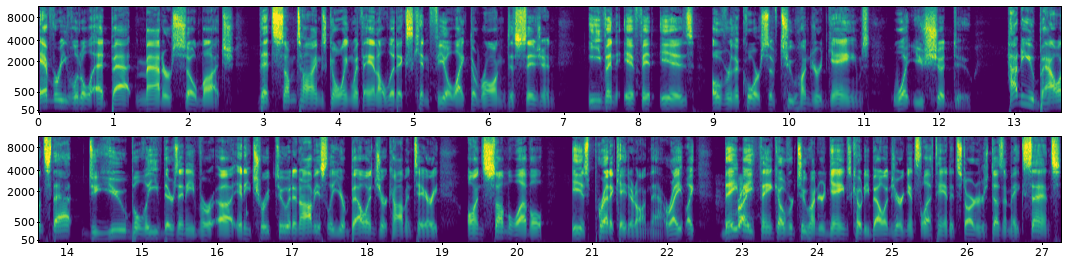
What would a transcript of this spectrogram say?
every little at bat matters so much that sometimes going with analytics can feel like the wrong decision, even if it is over the course of 200 games what you should do. How do you balance that? Do you believe there's any uh, any truth to it? And obviously, your Bellinger commentary on some level is predicated on that, right? Like they right. may think over 200 games, Cody Bellinger against left-handed starters doesn't make sense.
